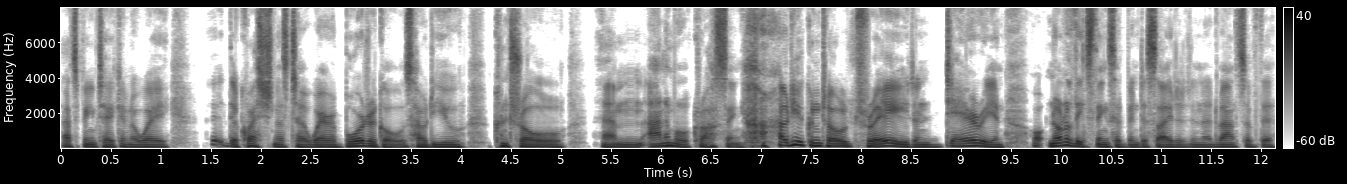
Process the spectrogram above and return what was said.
that's being taken away. The question as to where a border goes, how do you control um, animal crossing? How do you control trade and dairy? And none of these things had been decided in advance of the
